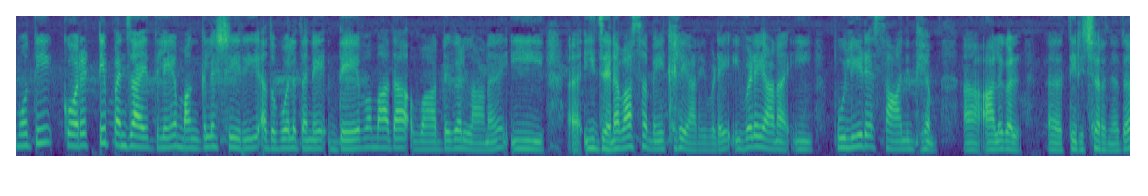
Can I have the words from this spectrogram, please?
മോത്തി കൊരട്ടി പഞ്ചായത്തിലെ മംഗലശ്ശേരി അതുപോലെ തന്നെ ദേവമാത വാർഡുകളിലാണ് ഈ ഈ ജനവാസ മേഖലയാണ് ഇവിടെ. ഇവിടെയാണ് ഈ പുലിയുടെ സാന്നിധ്യം ആളുകൾ തിരിച്ചറിഞ്ഞത്.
